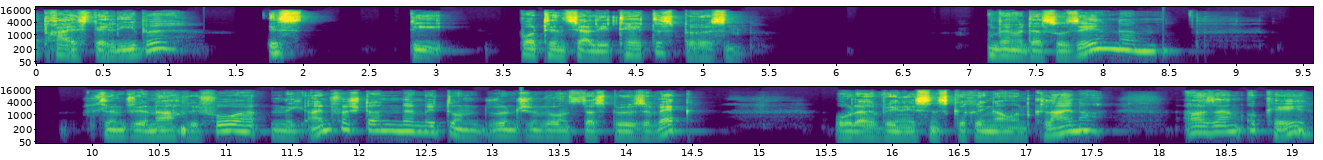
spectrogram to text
Preis der Liebe ist die Potentialität des Bösen. Und wenn wir das so sehen, dann sind wir nach wie vor nicht einverstanden damit und wünschen wir uns das Böse weg oder wenigstens geringer und kleiner, aber sagen, okay,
